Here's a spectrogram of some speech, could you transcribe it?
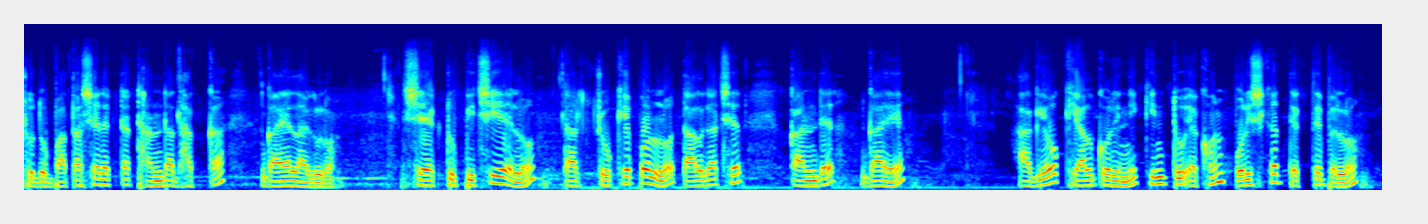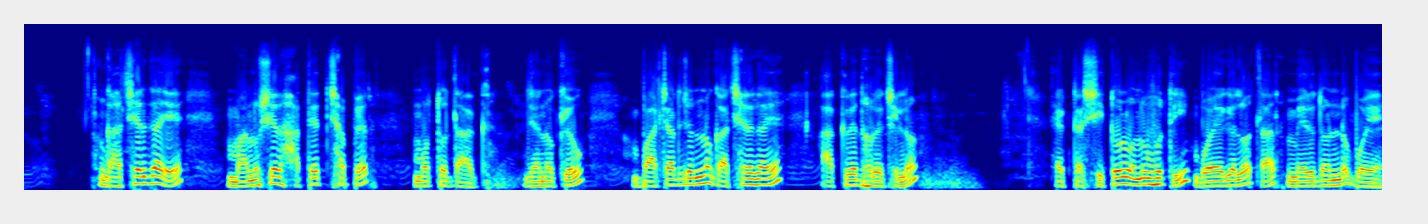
শুধু বাতাসের একটা ঠান্ডা ধাক্কা গায়ে লাগল। সে একটু পিছিয়ে এলো, তার চোখে পড়ল তালগাছের কাণ্ডের গায়ে। আগেও খেয়াল করিনি, কিন্তু এখন পরিষ্কার দেখতে পেল, গাছের গায়ে মানুষের হাতের ছাপের মতো দাগ, যেন কেউ বাঁচার জন্য গাছের গায়ে আঁকড়ে ধরেছিল। একটা শীতল অনুভূতি বয়ে গেল তার মেরুদণ্ড বয়ে।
